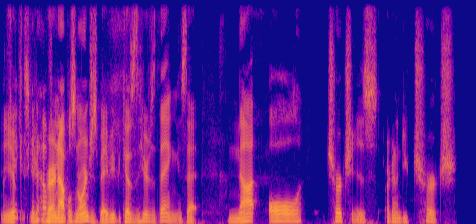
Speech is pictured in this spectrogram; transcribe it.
Yep, think it's you're comparing you. apples and oranges, baby. Because here's the thing: is that not all churches are going to do church,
